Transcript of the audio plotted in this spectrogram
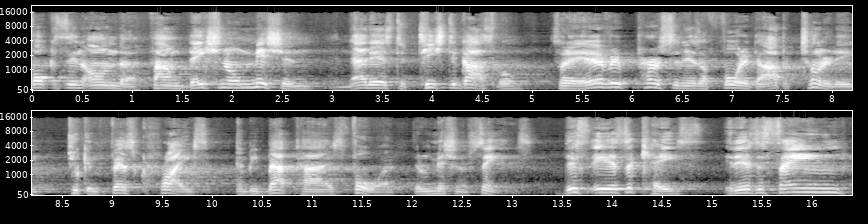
focusing on the foundational mission, and that is to teach the gospel so that every person is afforded the opportunity to confess Christ and be baptized for the remission of sins. This is the case. It is the same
